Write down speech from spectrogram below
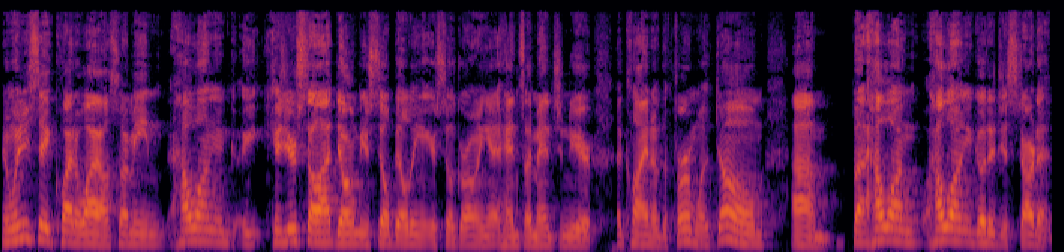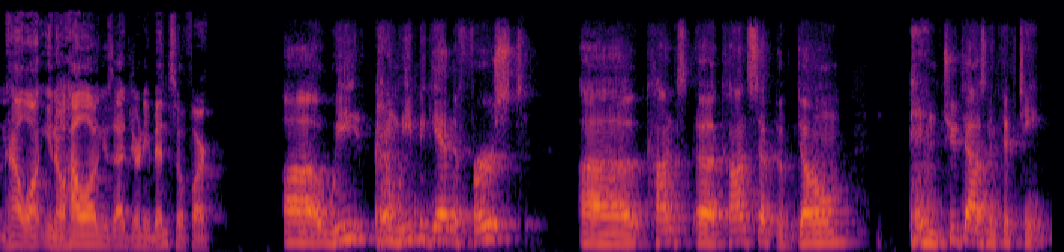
And when you say quite a while, so I mean, how long? Because you're still at Dome, you're still building it, you're still growing it. Hence, I mentioned you're a client of the firm with Dome. Um, but how long? How long ago did you start it, and how long? You know, how long has that journey been so far? Uh, we we began the first uh, con- uh, concept of Dome in 2015.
